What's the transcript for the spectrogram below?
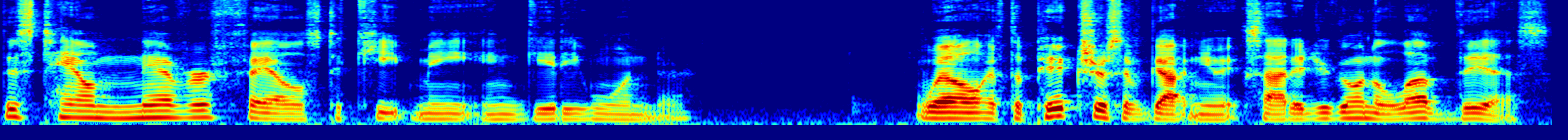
This town never fails to keep me in giddy wonder. Well, if the pictures have gotten you excited, you're going to love this.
